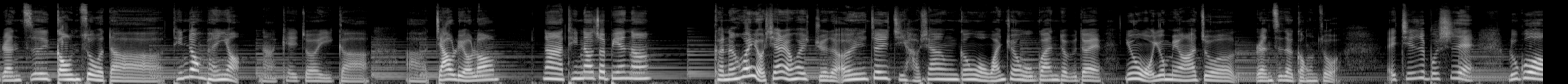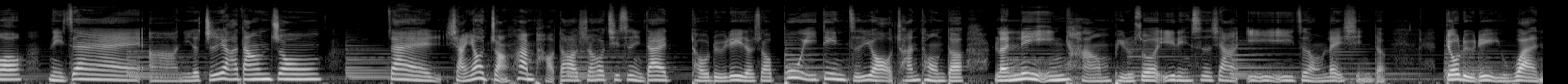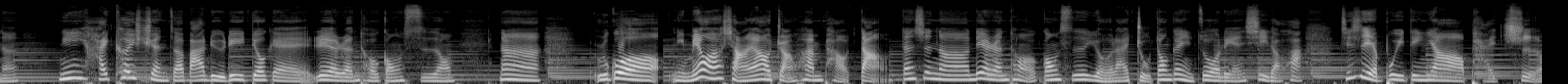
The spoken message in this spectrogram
人资工作的听众朋友，那可以做一个呃交流喽。那听到这边呢？可能会有些人会觉得，哎，这一集好像跟我完全无关，对不对？因为我又没有要做人资的工作。哎，其实不是哎。如果你在啊你的职涯当中，在想要转换跑道的时候，其实你在投履历的时候，不一定只有传统的人力银行，比如说一零四像一一一这种类型的丢履历以外呢，你还可以选择把履历丢给猎人头公司哦。那如果你没有想要转换跑道，但是呢，猎人头公司有来主动跟你做联系的话，其实也不一定要排斥。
